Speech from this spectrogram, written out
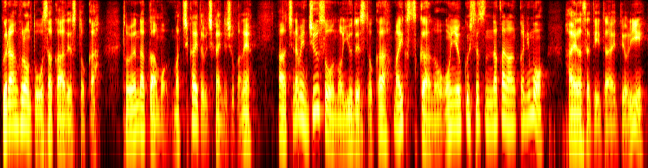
グランフロント大阪ですとか、豊中も、まあ、近いと近いんでしょうかね。あちなみに重曹の湯ですとか、まあ、いくつかの温浴施設の中なんかにも入らせていただいており、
